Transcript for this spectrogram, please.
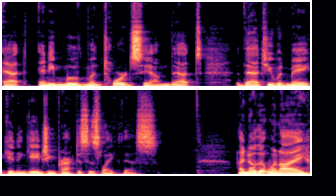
at any movement towards Him that, that you would make in engaging practices like this. I know that when I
